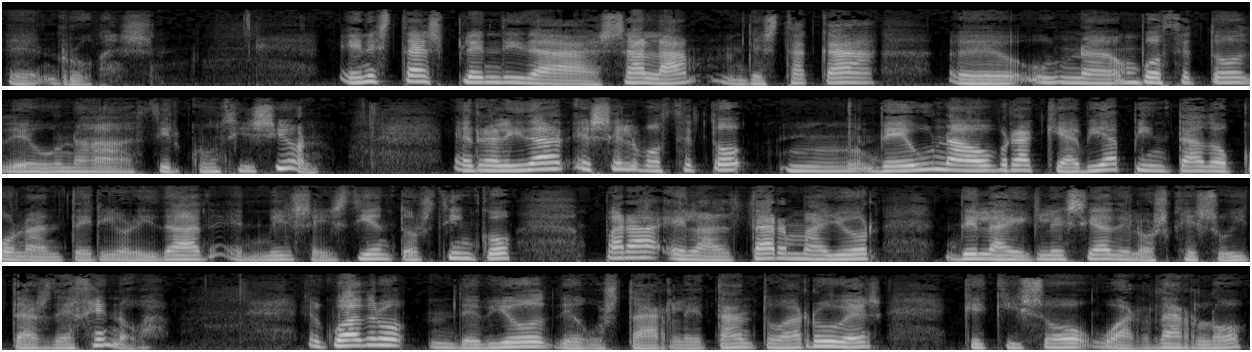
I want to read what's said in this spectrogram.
eh, Rubens. En esta espléndida sala destaca eh, un boceto de una circuncisión en realidad es el boceto mm, de una obra que había pintado con anterioridad en 1605 para el altar mayor de la iglesia de los jesuitas de Génova. El cuadro debió de gustarle tanto a Rubens que quiso guardarlo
